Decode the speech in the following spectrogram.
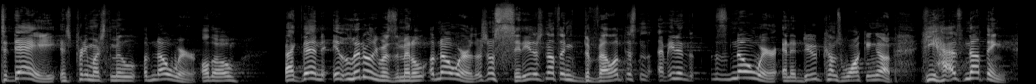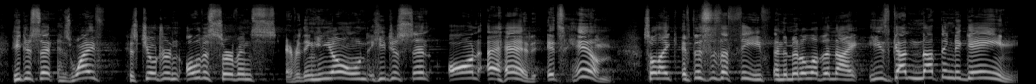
today, it's pretty much the middle of nowhere, although Back then, it literally was the middle of nowhere. There's no city, there's nothing developed. I mean, there's nowhere. And a dude comes walking up. He has nothing. He just sent his wife, his children, all of his servants, everything he owned, he just sent on ahead. It's him. So, like, if this is a thief in the middle of the night, he's got nothing to gain.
